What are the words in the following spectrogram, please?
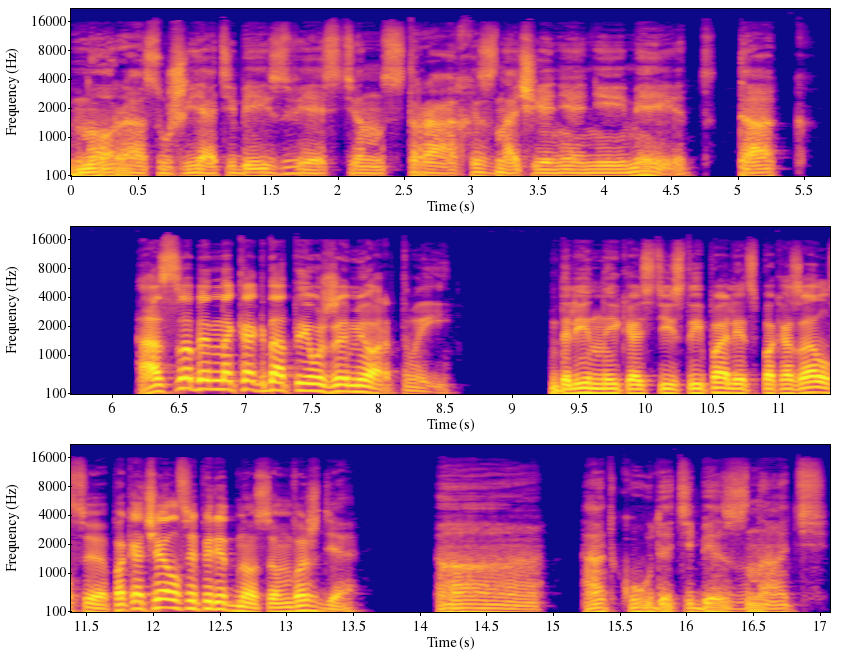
Но раз уж я тебе известен, страх значения не имеет, так?» «Особенно, когда ты уже мертвый!» Длинный костистый палец показался, покачался перед носом вождя. «А, откуда тебе знать?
